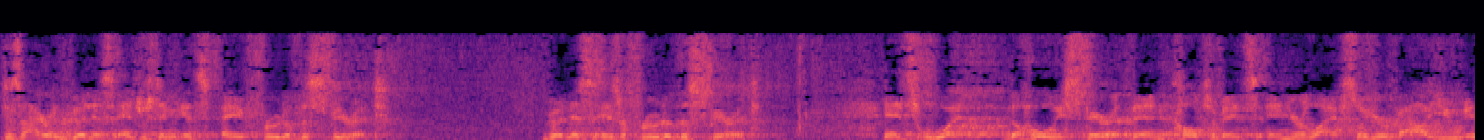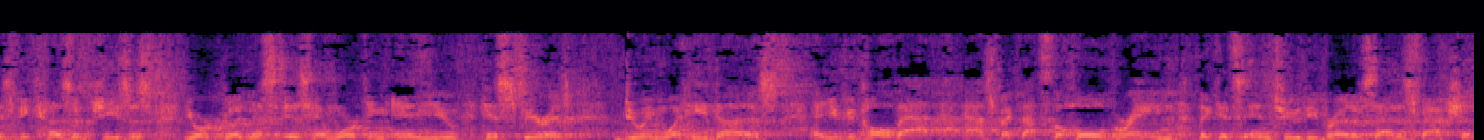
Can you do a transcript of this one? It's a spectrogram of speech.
Desiring goodness, interesting, it's a fruit of the Spirit. Goodness is a fruit of the Spirit. It's what the Holy Spirit then cultivates in your life. So your value is because of Jesus. Your goodness is Him working in you, His Spirit doing what He does. And you could call that aspect, that's the whole grain that gets into the bread of satisfaction.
